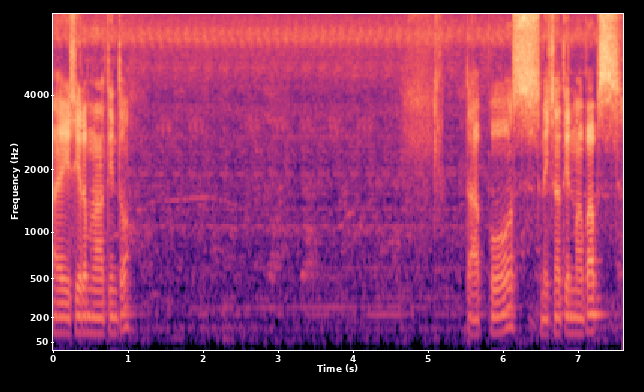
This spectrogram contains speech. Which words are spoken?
Ay, siram na natin to. Tapos, next natin mga paps.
